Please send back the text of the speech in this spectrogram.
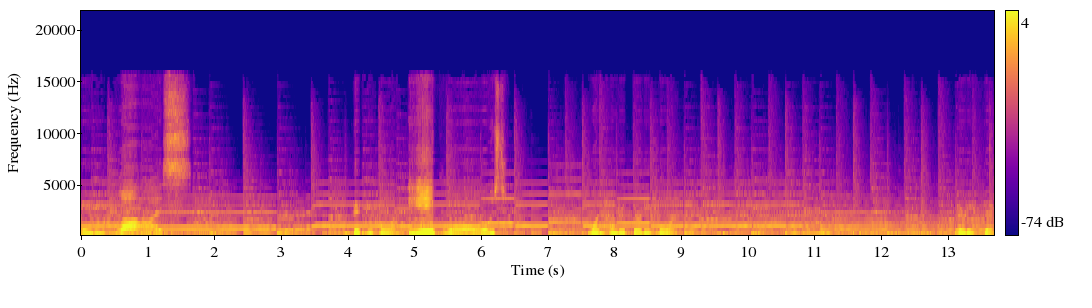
80, plus 54, equals 134, 36,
